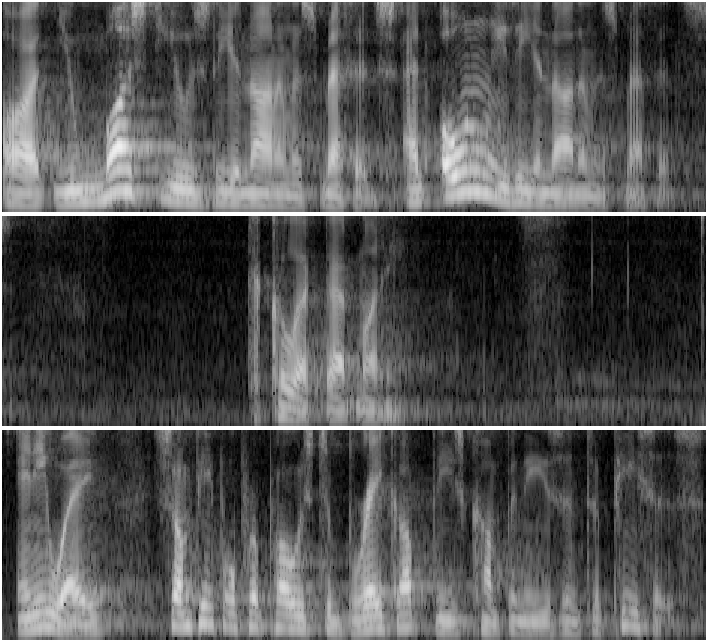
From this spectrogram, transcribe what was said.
uh, you must use the anonymous methods and only the anonymous methods to collect that money. Anyway, some people propose to break up these companies into pieces.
